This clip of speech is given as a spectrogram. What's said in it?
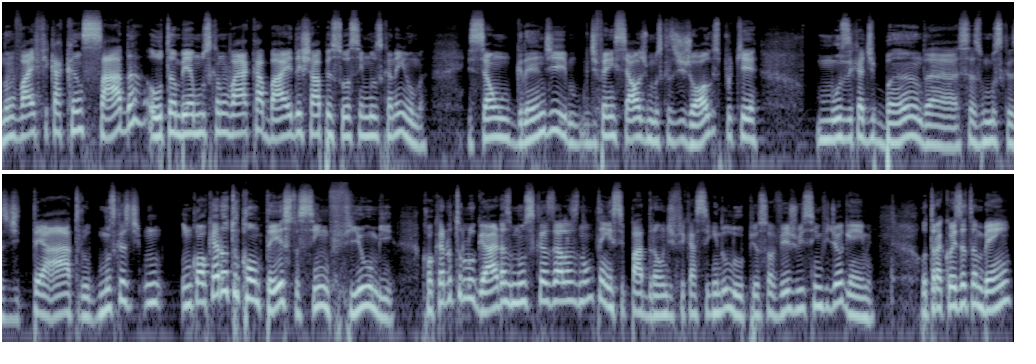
não vai ficar cansada ou também a música não vai acabar e deixar a pessoa sem música nenhuma. Isso é um grande diferencial de músicas de jogos, porque música de banda, essas músicas de teatro, músicas de, em, em qualquer outro contexto, assim, filme, qualquer outro lugar, as músicas elas não têm esse padrão de ficar seguindo loop. Eu só vejo isso em videogame. Outra coisa também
